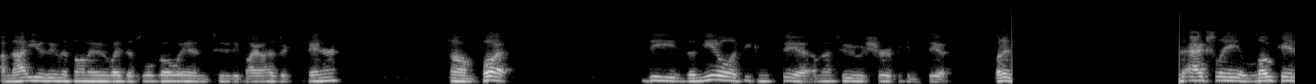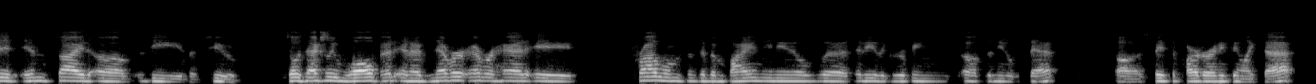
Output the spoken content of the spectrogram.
I'm not using this on anyway. This will go into the biohazard container. Um, but the the needle, if you can see it, I'm not too sure if you can see it, but it's actually located inside of the the tube. So it's actually well fed, and I've never ever had a problem since I've been buying the needles with any of the groupings of the needles bent, uh, spaced apart or anything like that.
